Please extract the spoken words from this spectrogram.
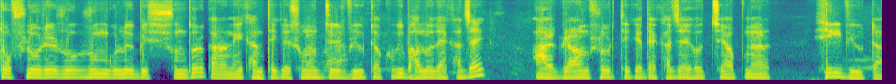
টপ ফ্লোরের রুমগুলো বেশ সুন্দর কারণ এখান থেকে সমুদ্রের ভিউটা খুবই ভালো দেখা যায়। আর গ্রাউন্ড ফ্লোর থেকে দেখা যায় হচ্ছে আপনার হিল ভিউটা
